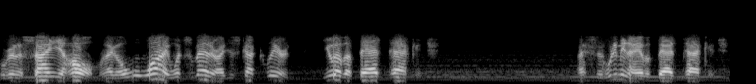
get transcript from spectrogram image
We're going to sign you home. And I go, well, why? What's the matter? I just got cleared. You have a bad package. I said, what do you mean I have a bad package?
